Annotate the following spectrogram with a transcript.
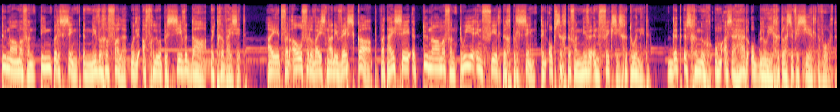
toename van 10% in nuwe gevalle oor die afgelope 7 dae uitgewys het. Hy het veral verwys na die Wes-Kaap wat hy sê 'n toename van 42% ten opsigte van nuwe infeksies getoon het. Dit is genoeg om as 'n heropbloei geklassifiseer te word.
